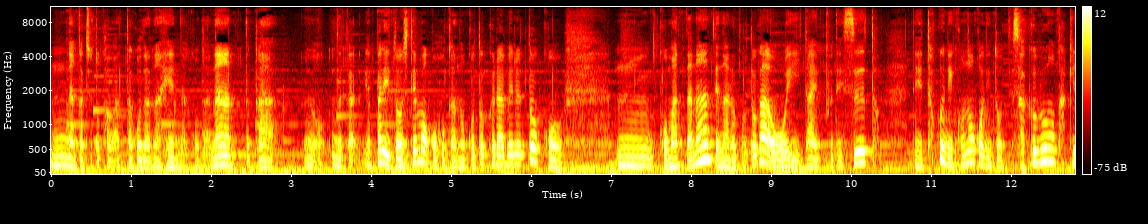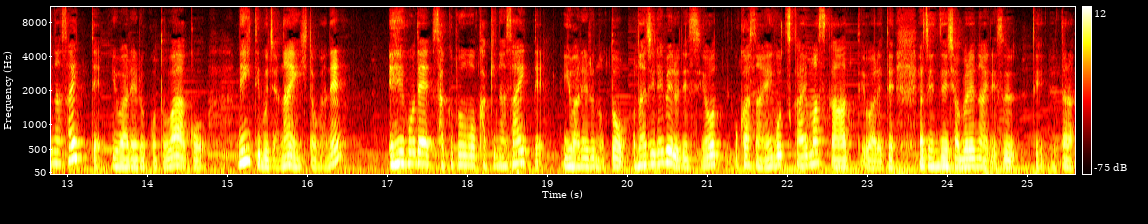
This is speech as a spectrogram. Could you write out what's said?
なんかちょっと変わった子だな変な子だなとかなんかやっぱりどうしてもこう他の子と比べるとこううん困ったなってなることが多いタイプですと。で特にこの子にとって作文を書きなさいって言われることはこうネイティブじゃない人がね英語で作文を書きなさいって言われるのと同じレベルですよお母さん英語使えますか？って言われていや全然喋れないです。って言ったら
